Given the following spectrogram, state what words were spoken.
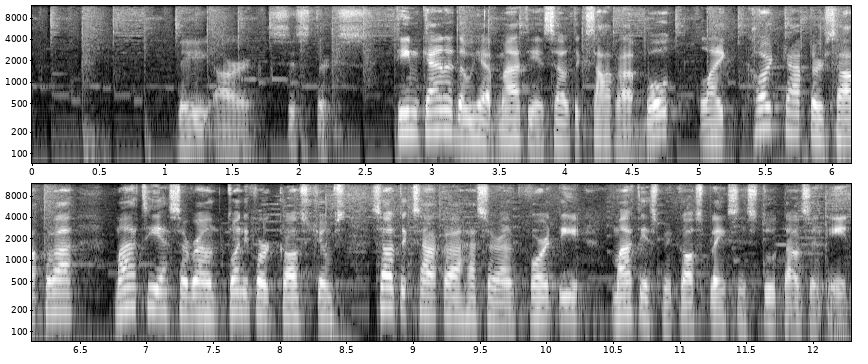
they are sisters. Team Canada, we have Mati and Celtic Sakura. Both like Cardcaptor Sakura, Mati has around 24 costumes, Celtic Sakura has around 40. Mati has been cosplaying since 2008,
